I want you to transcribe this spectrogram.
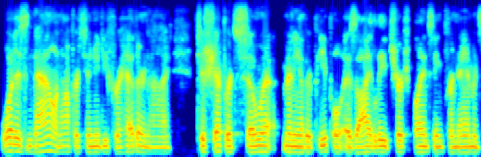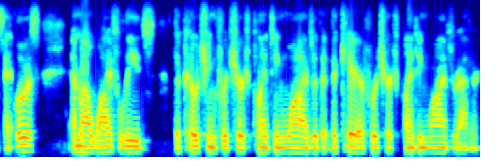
what is now an opportunity for Heather and I to shepherd so many other people as I lead church planting for NAM in St. Louis, and my wife leads the coaching for church planting wives, or the, the care for church planting wives, rather.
